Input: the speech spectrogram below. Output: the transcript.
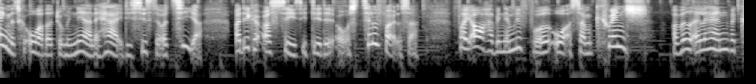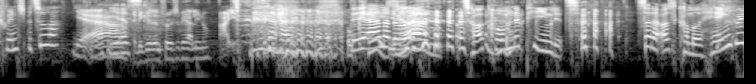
engelske ord været dominerende her i de sidste årtier, og det kan også ses i dette års tilføjelser. For i år har vi nemlig fået ord som cringe. Og ved alle herinde, hvad cringe betyder? Ja. Yes. Er det ikke den følelse, vi har lige nu? Nej. Okay. Det er, når noget er tokrummende pinligt. Så er der også kommet hangry,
